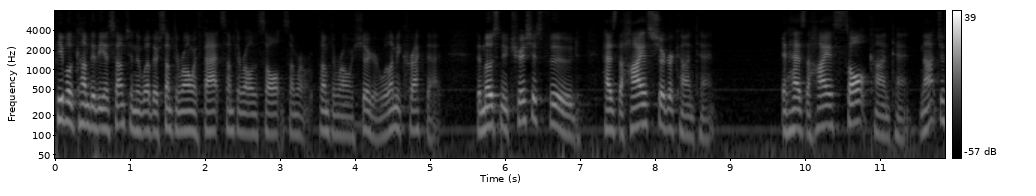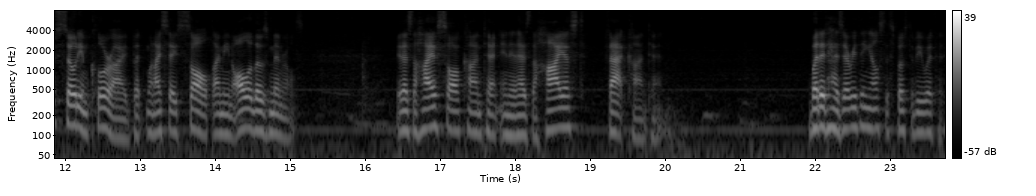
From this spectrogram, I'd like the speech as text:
people come to the assumption that, well, there's something wrong with fat, something wrong with salt, something wrong with sugar. Well, let me correct that. The most nutritious food has the highest sugar content. It has the highest salt content, not just sodium chloride, but when I say salt, I mean all of those minerals. It has the highest salt content and it has the highest fat content. But it has everything else that's supposed to be with it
